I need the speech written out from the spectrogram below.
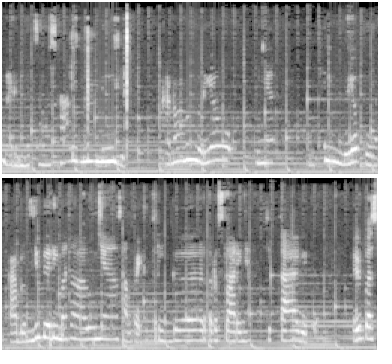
nggak ada niat sama sekali nih gitu. Karena memang beliau punya mungkin beliau punya problem juga di masa lalunya sampai ke trigger terus larinya ke kita gitu. Tapi pas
